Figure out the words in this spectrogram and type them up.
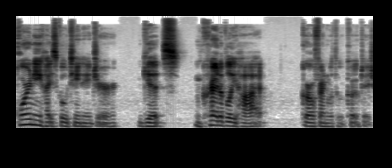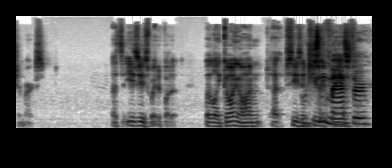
horny high school teenager gets incredibly hot girlfriend with quotation marks. That's the easiest way to put it. But like going on uh, season Would two, you say three, master?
